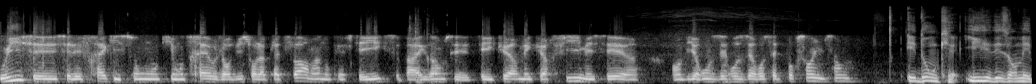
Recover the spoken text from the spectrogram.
Oui, c'est les frais qui sont qui ont trait aujourd'hui sur la plateforme. Hein. Donc FTX, par exemple, c'est Taker, Maker Fee, mais c'est euh, environ 0,07%, il me semble. Et donc, il est désormais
